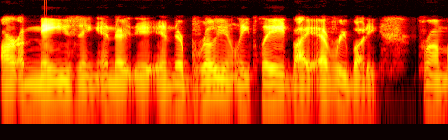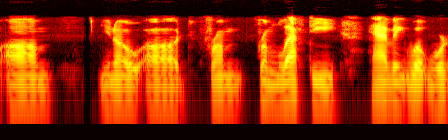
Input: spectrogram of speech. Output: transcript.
are amazing and they're and they're brilliantly played by everybody from um you know uh from from lefty having what we're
